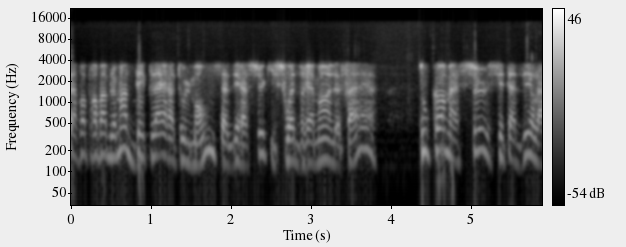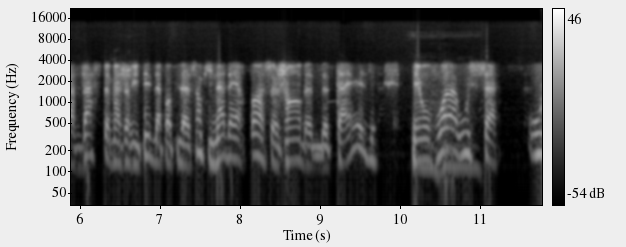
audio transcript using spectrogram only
ça va probablement déplaire à tout le monde, c'est-à-dire à ceux qui souhaitent vraiment le faire, tout comme à ceux, c'est-à-dire la vaste majorité de la population qui n'adhère pas à ce genre de, thèse. Mais on voit où ça, où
